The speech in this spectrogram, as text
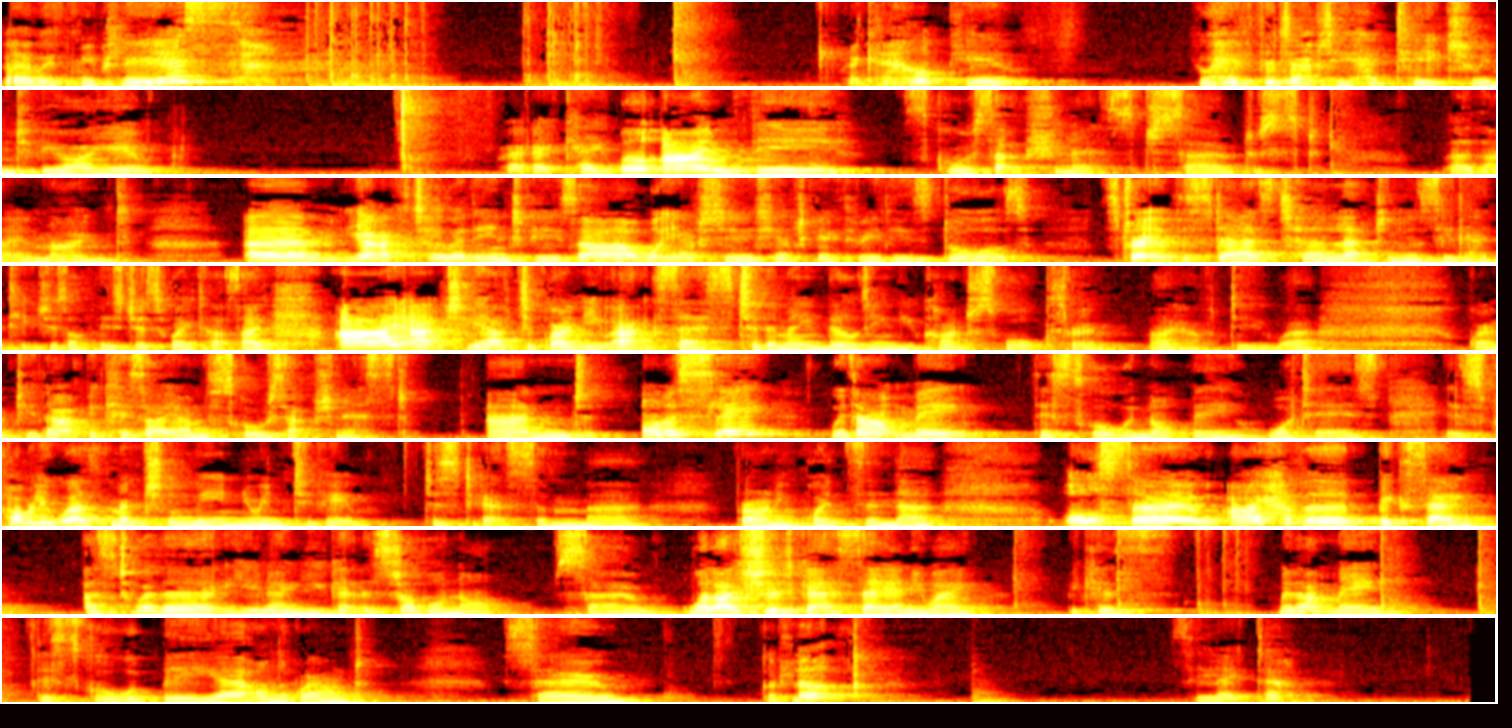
Bear with me, please. Right, can I help you? You're here for the deputy head teacher interview, are you? Right, okay. Well, I'm the school receptionist, so just bear that in mind. Um, yeah, I can tell you where the interviews are. What you have to do is you have to go through these doors, straight up the stairs, turn left and you'll see the head teacher's office. Just wait outside. I actually have to grant you access to the main building. You can't just walk through. I have to uh, grant do that because I am the school receptionist. And honestly, without me, this school would not be what it is. It's probably worth mentioning me in your interview just to get some uh, brownie points in there. Also, I have a big say as to whether, you know, you get this job or not. So, well, I should get a say anyway, because without me, this school would be uh, on the ground. So, good luck. See you later.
